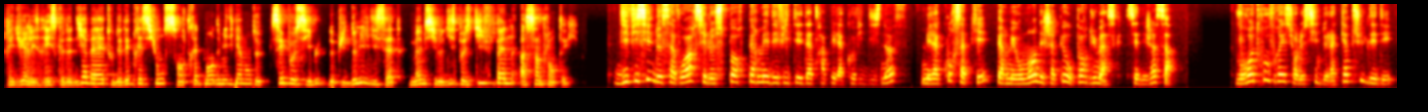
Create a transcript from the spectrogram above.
Réduire les risques de diabète ou de dépression sans traitement de médicamenteux. C'est possible depuis 2017, même si le dispositif peine à s'implanter. Difficile de savoir si le sport permet d'éviter d'attraper la Covid-19, mais la course à pied permet au moins d'échapper au port du masque. C'est déjà ça. Vous retrouverez sur le site de la capsule DD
